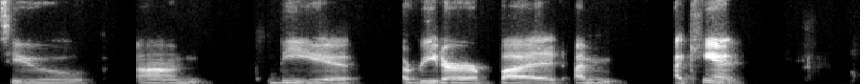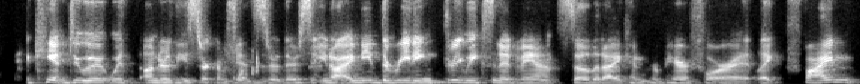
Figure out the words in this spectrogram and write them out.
to um be a reader but i'm I can't I can't do it with under these circumstances or there's you know I need the reading 3 weeks in advance so that I can prepare for it like find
